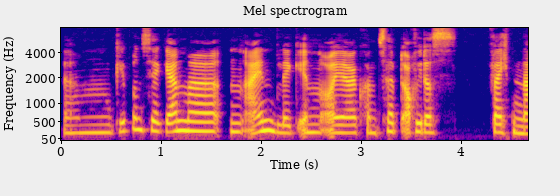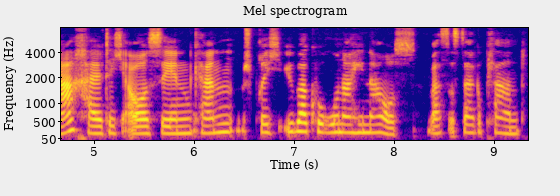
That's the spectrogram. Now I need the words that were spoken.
Ähm, gebt uns ja gern mal einen Einblick in euer Konzept, auch wie das vielleicht nachhaltig aussehen kann, sprich über Corona hinaus. Was ist da geplant?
